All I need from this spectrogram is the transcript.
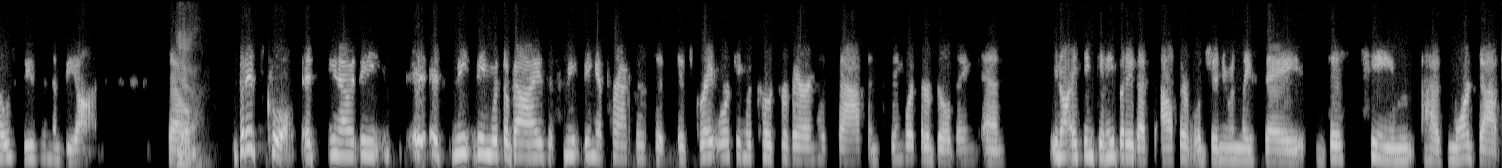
postseason and beyond. So, yeah. but it's cool. It's you know the it, it's neat being with the guys. It's neat being at practice. It, it's great working with Coach Rivera and his staff and seeing what they're building. And you know, I think anybody that's out there will genuinely say this team has more depth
